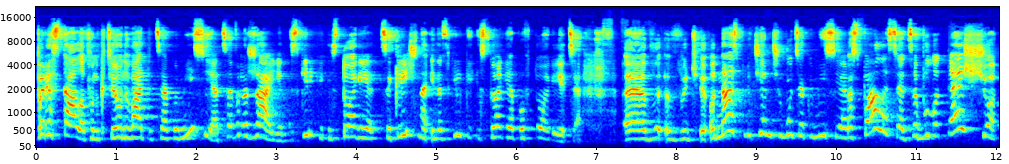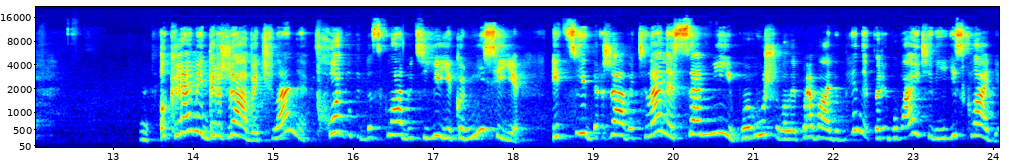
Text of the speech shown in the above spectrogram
перестала функціонувати ця комісія, це вражає, наскільки історія циклічна і наскільки історія повторюється. Е, Одна з причин, чому ця комісія розпалася, це було те, що окремі держави-члени входили до складу цієї комісії, і ці держави-члени самі порушували права людини, перебуваючи в її складі.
